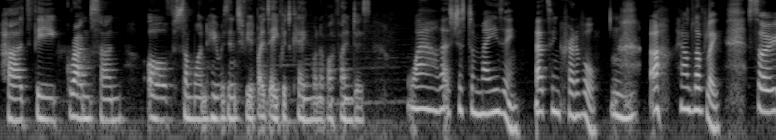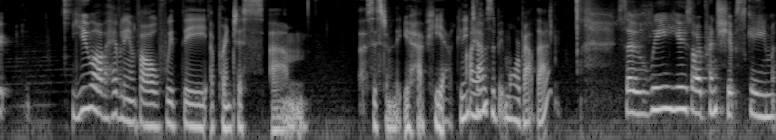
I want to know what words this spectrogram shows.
had the grandson of someone who was interviewed by David King, one of our founders. Wow, that's just amazing. That's incredible. Mm. Oh, how lovely. So, you are heavily involved with the apprentice um, system that you have here. Can you tell us a bit more about that? So, we use our apprenticeship scheme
